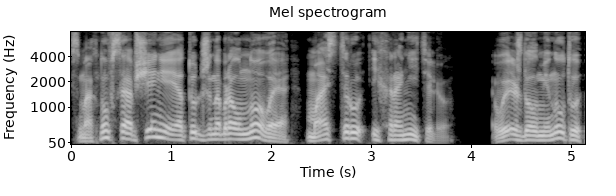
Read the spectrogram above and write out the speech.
Смахнув сообщение, я тут же набрал новое — мастеру и хранителю. Выждал минуту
